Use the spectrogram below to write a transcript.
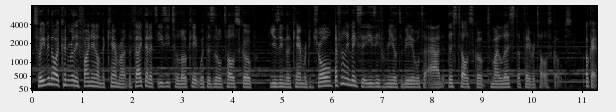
So, even though I couldn't really find it on the camera, the fact that it's easy to locate with this little telescope using the camera control definitely makes it easy for me to be able to add this telescope to my list of favorite telescopes. Okay,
